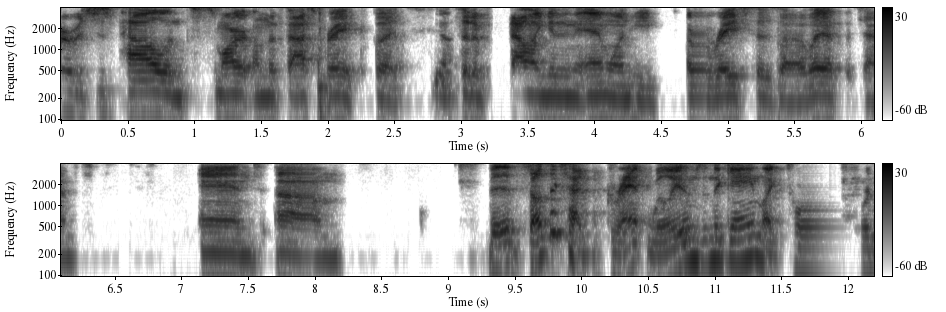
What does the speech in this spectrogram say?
it was just Powell and Smart on the fast break, but yeah. instead of fouling in the and one, he erased his uh, layup attempt. And um, the Celtics had Grant Williams in the game, like toward, toward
